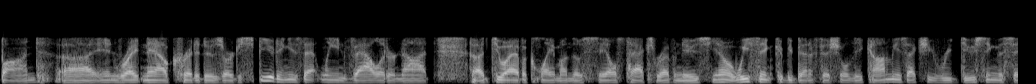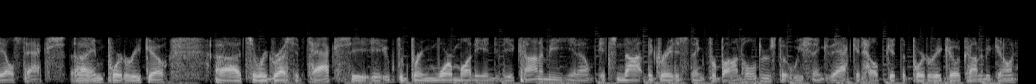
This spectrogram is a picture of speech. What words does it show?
bond, uh, and right now creditors are disputing is that lien valid or not. Uh, do I have a claim on those sales tax revenues? You know, we think could be beneficial to the economy is actually reducing the sales tax uh, in Puerto Rico. Uh, it's a regressive tax. It, it would bring more money into the economy. You know, it's not the greatest thing for bondholders, but we think that could help get the Puerto Rico economy going.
